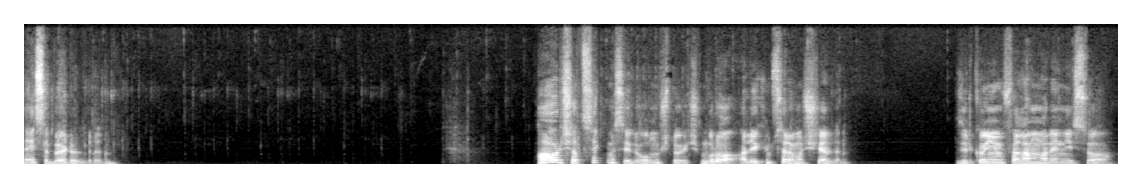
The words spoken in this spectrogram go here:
Neyse böyle öldürelim. Power shot sekmeseydi olmuştu o iş. Muro aleykümselam hoş geldin. Zirconium falan var en iyisi o.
